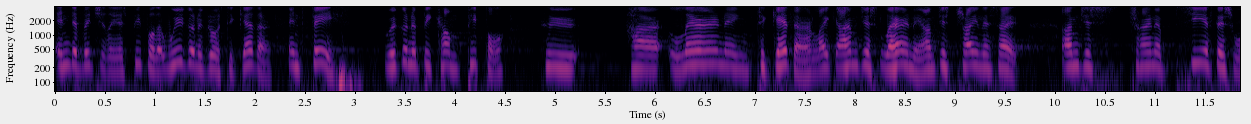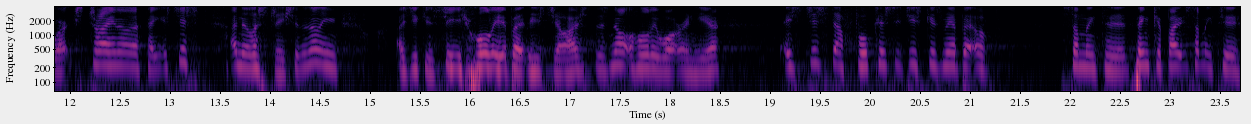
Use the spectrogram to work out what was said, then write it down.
individually as people, that we're going to grow together in faith. We're going to become people who are learning together. Like I'm just learning, I'm just trying this out. I'm just trying to see if this works, try another thing. It's just an illustration. There's nothing as you can see, holy about these jars. There's not holy water in here. It's just a focus. It just gives me a bit of something to think about, something to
